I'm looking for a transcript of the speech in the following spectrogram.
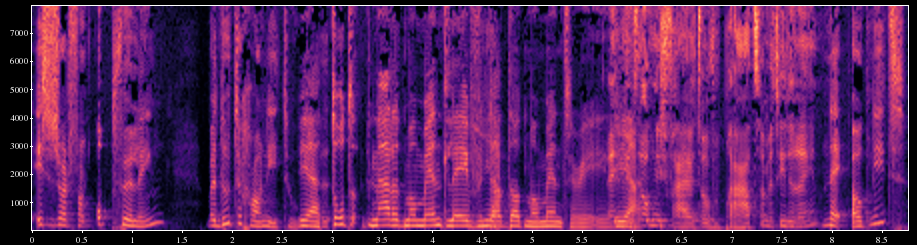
is een soort van opvulling. Maar doet er gewoon niet toe. Ja, tot naar het moment leven Ja. dat dat moment er weer is. En je er ook niet vrijheid over praten met iedereen. Nee, ook niet.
